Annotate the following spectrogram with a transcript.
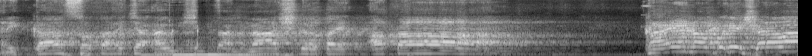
आणि का स्वतःच्या आयुष्याचा नाश करताय आता? काय ना उपदेश करावा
